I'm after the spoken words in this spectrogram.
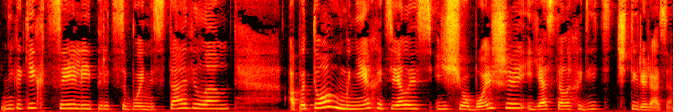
никаких целей перед собой не ставила. А потом мне хотелось еще больше, и я стала ходить четыре раза.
